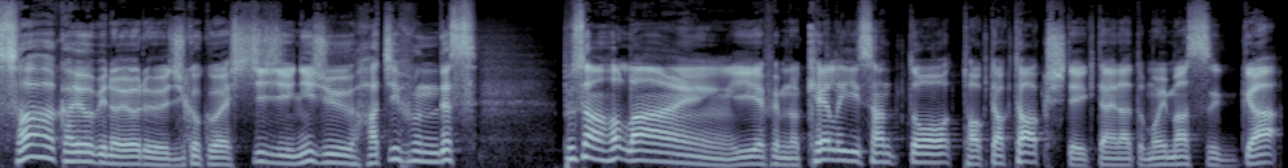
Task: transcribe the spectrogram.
さあ火曜日の夜時刻は7時28分ですプサンホットライン EFM のケリーさんとトークトークトークしていきたいなと思いますが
